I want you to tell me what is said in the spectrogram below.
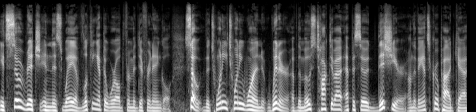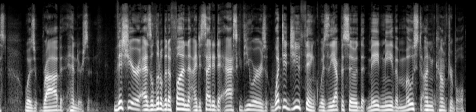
it's so rich in this way of looking at the world from a different angle. So, the 2021 winner of the most talked about episode this year on the Vance Crowe podcast was Rob Henderson. This year, as a little bit of fun, I decided to ask viewers, what did you think was the episode that made me the most uncomfortable?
